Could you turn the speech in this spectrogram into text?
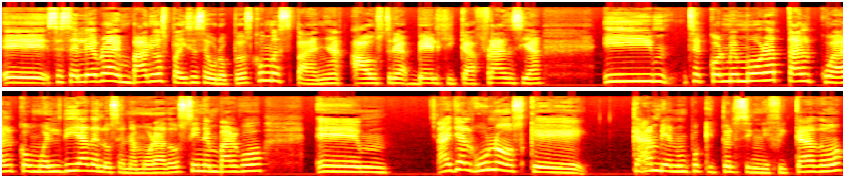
eh, se celebra en varios países europeos como España, Austria, Bélgica, Francia, y se conmemora tal cual como el Día de los Enamorados. Sin embargo, eh, hay algunos que cambian un poquito el significado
